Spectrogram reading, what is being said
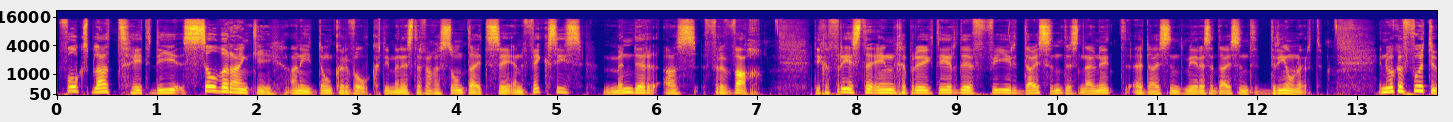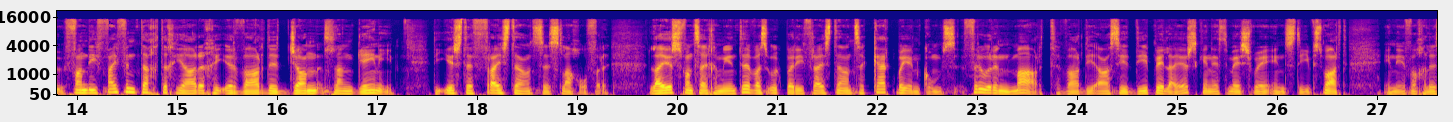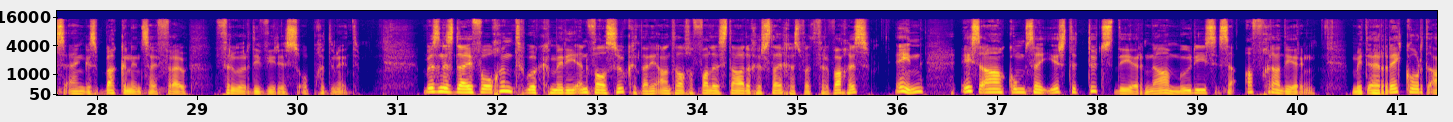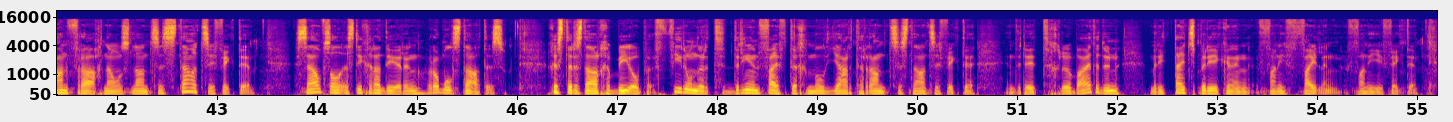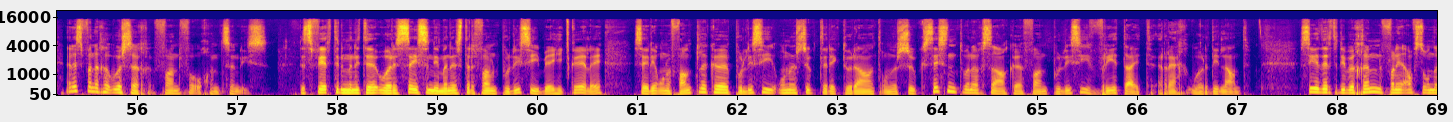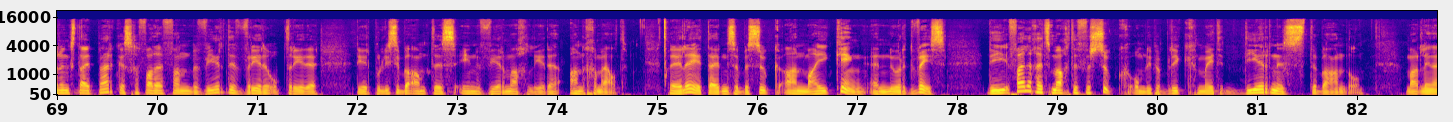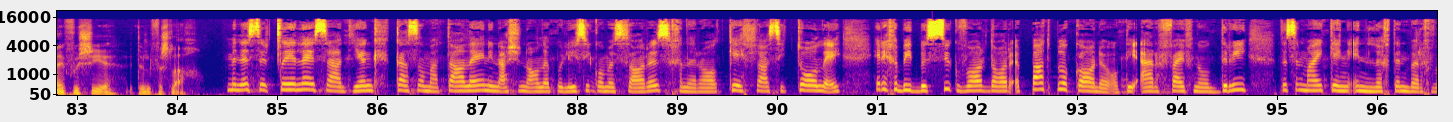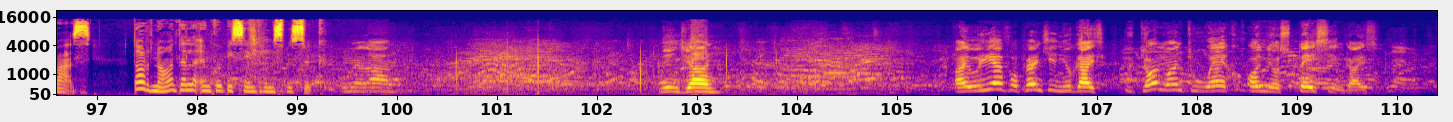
Volksblad het die silwerrandjie aan die donker wolk. Die minister van gesondheid sê infeksies minder as verwag. Die gevreesde en geprojekteerde 4000 is nou net 1000 meer as 1300. En ook 'n foto van die 85-jarige eerwaarde John Slangeni, die eerste Vrystaatse slagoffer. Leiers van sy gemeente was ook by die Vrystaatse kerkbyeenkoms vroeër in Maart waar die ACDP-leiers Kenneth Meshwe en Steve Swart en evangelis Angus Bucken en sy vrou vroeër die virus opgedoen het. Business Day volgend ook met die invalshoek dat die aantal gevalle stadiger styg as wat verwag is en SA kom sy eerste toets deur na Moody's se afgradering met 'n rekord aanvraag na ons land se staatseffekte selfs al is die gradering rommelstatus. Gister is daar gebie op 453 miljard rand se staatseffekte en dit het glo baie te doen met die tydsberekening van die veiling van die effekte. En dis vinnige oorsig van vanoggend se nuus. Dis 14 minute oor 6 en die minister van polisie, Bekkie Cele, sê die onafhanklike polisie ondersoekdirektoraat ondersoek 26 sake van polisie wreedheid reg oor die land. Sedert die begin van die afsonderingstydperk is gevalle van beweerde wrede optrede deur polisiebeamptes en weermaglede aangemeld. Cele het tydens 'n besoek aan Mahikeng in Noordwes die veiligheidsmagte versoek om die publiek met deernis te behandel. Marlene Forsie doen verslag. Minister Cele Sadjink Kasomatale en die nasionale polisiekommissaris generaal Kehla Sitole het die gebied besoek waar daar 'n padblokkade op die R503 tussen Mahikeng en Lichtenburg was. Daarna het hulle inkopiesentrums besoek. Ninjan. I will here for pension you guys. You don't want to work on your spacing guys.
